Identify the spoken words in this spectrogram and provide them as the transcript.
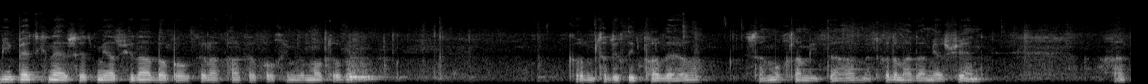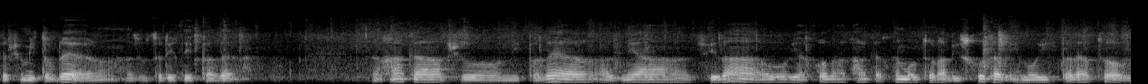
מבית כנסת, מהתפילה בבוקר, אחר כך הולכים ללמוד תורה. קודם צריך להתפלל, סמוך למיטה, קודם האדם ישן. אחר כך כשהוא מתעורר, אז הוא צריך להתפלל. ואחר כך כשהוא מתפלל, אז מהתפילה הוא יכול אחר כך ללמוד תורה, בזכות אם הוא יתפלל טוב.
